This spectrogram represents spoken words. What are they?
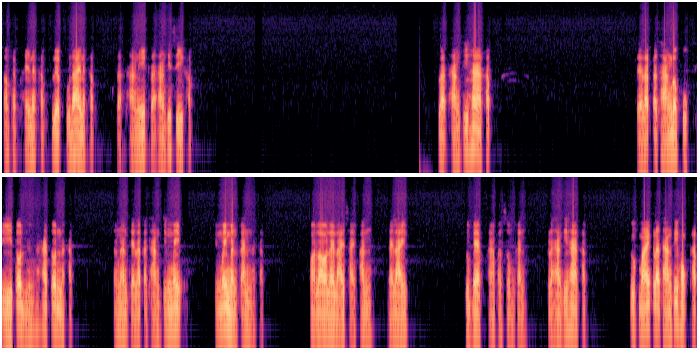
ชอบแบบไหนนะครับ เลือกดูได้นะครับกระถางนี้กระถางที่สี่ครับกระถางที่ห้าครับ แต่ละกระถางเราปลูกสี่ต้นถึงห้าต้นนะครับ ดังนั้นแต่ละกระถางจึงไม่จึงไม่เหมือนกันนะครับเพราะเราหลาย ๆ สายพันธุ์หลาย ๆ รูปแบบมาผสมกัน กระถางที่ห้าครับลูกไม้กระถางที่หกครับ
